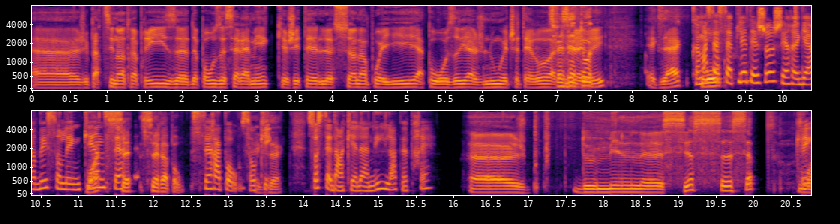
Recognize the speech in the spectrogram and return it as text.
Euh, j'ai parti une entreprise de pose de céramique que j'étais le seul employé à poser à genoux, etc. à faisais tout. Exact. Comment Pour- ça s'appelait déjà? J'ai regardé sur LinkedIn. Ouais, Ser- Cé- Cérapose. Serapose. OK. Exact. Ça, c'était dans quelle année, là, à peu près? Euh, je- 2006, 7. Ouais.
